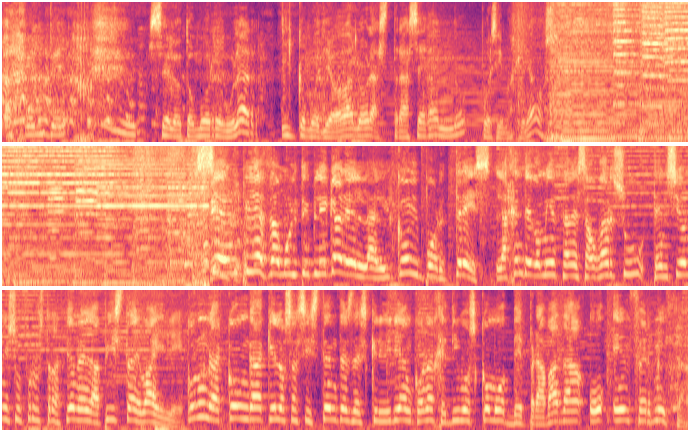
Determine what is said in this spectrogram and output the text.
La gente se lo tomó regular y como llevaban horas trasegando, pues imaginaos. Se empieza a multiplicar el alcohol por tres. La gente comienza a desahogar su tensión y su frustración en la pista de baile, con una conga que los asistentes describirían con adjetivos como depravada o enfermiza.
